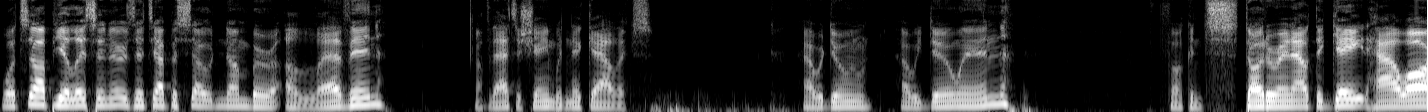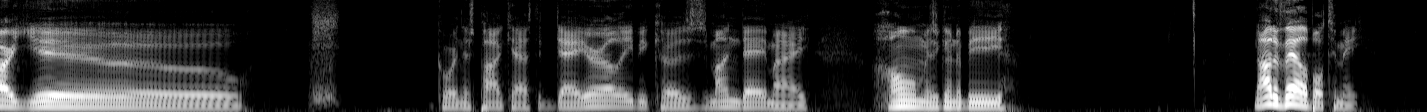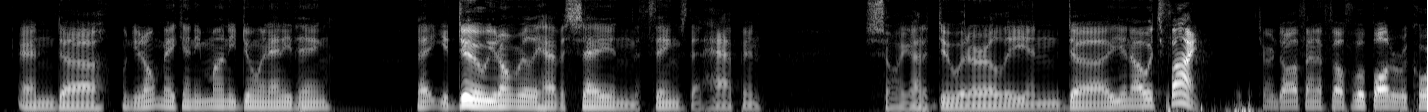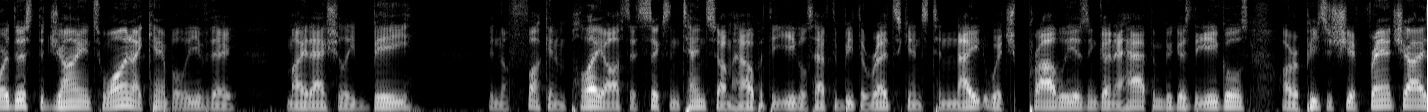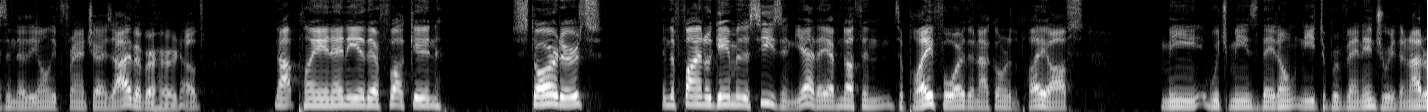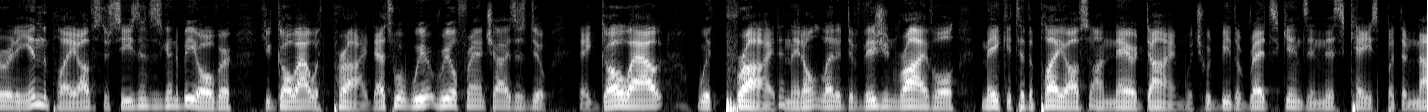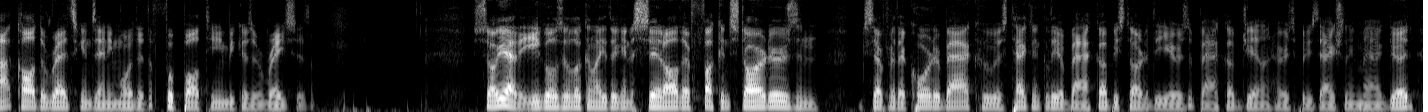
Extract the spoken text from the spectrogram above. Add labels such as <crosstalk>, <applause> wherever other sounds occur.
What's up, you listeners? It's episode number 11 of That's a Shame with Nick Alex. How we doing? How we doing? Fucking stuttering out the gate. How are you? Recording this podcast a day early because Monday my home is going to be not available to me. And uh, when you don't make any money doing anything that you do, you don't really have a say in the things that happen. So I got to do it early, and uh, you know it's fine. Turned off NFL football to record this. The Giants won. I can't believe they might actually be in the fucking playoffs at six and ten somehow. But the Eagles have to beat the Redskins tonight, which probably isn't going to happen because the Eagles are a piece of shit franchise, and they're the only franchise I've ever heard of not playing any of their fucking starters in the final game of the season. Yeah, they have nothing to play for. They're not going to the playoffs, me, which means they don't need to prevent injury. They're not already in the playoffs. Their season is going to be over. You go out with pride. That's what real franchises do. They go out with pride and they don't let a division rival make it to the playoffs on their dime, which would be the Redskins in this case, but they're not called the Redskins anymore. They're the football team because of racism. So yeah, the Eagles are looking like they're going to sit all their fucking starters, and except for their quarterback, who is technically a backup. He started the year as a backup, Jalen Hurts, but he's actually mad good.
